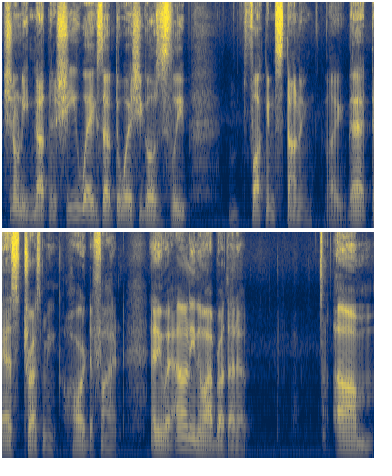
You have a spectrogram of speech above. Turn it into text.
She don't need nothing. She wakes up the way she goes to sleep. Fucking stunning. Like that. That's trust me, hard to find. Anyway, I don't even know why I brought that up. Um,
